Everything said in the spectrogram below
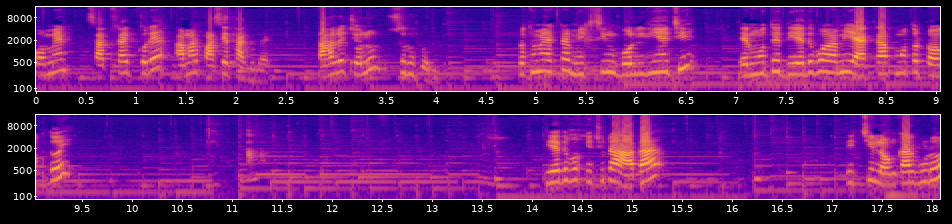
কমেন্ট, সাবস্ক্রাইব করে আমার পাশে থাকবেন। তাহলে চলুন শুরু করি। প্রথমে একটা মিক্সিং বোল নিয়েছি। এর মধ্যে দিয়ে দেবো আমি এক কাপ মতো টক দই দিয়ে দেবো কিছুটা আদা, দিচ্ছি লঙ্কার গুঁড়ো,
